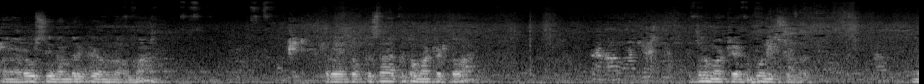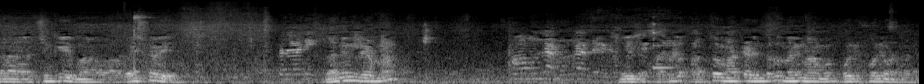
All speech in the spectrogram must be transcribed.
మన అరవ సీన్ అందరు ఇక్కడే ఉన్నామమ్మా తర్వాత ఒక్కసారి అక్కతో మాట్లాడతావా? ఇద్దరు మాట్లాడండి ఫోన్ ఇస్తున్నారు. మన చింకి మా వైష్ణవి నన్ను లేడమ్మా. నీ అత్తతో అత్తతో మాట్లాడిన తర్వాత నన్ను నా ఫోన్ ఫోన్ ఇవ్వండి మరి.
